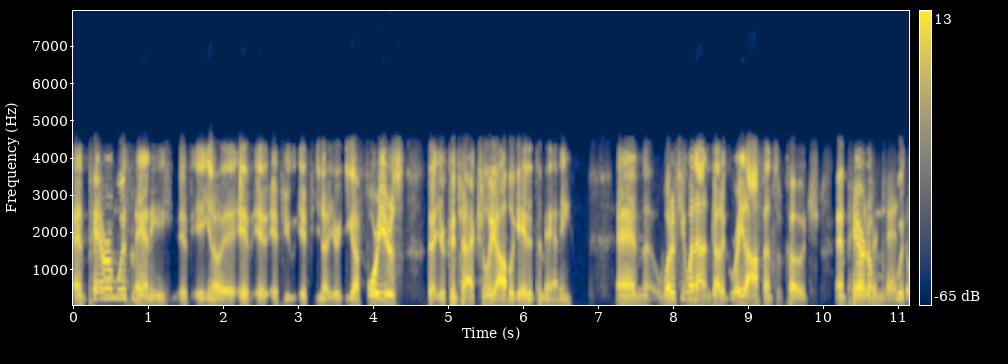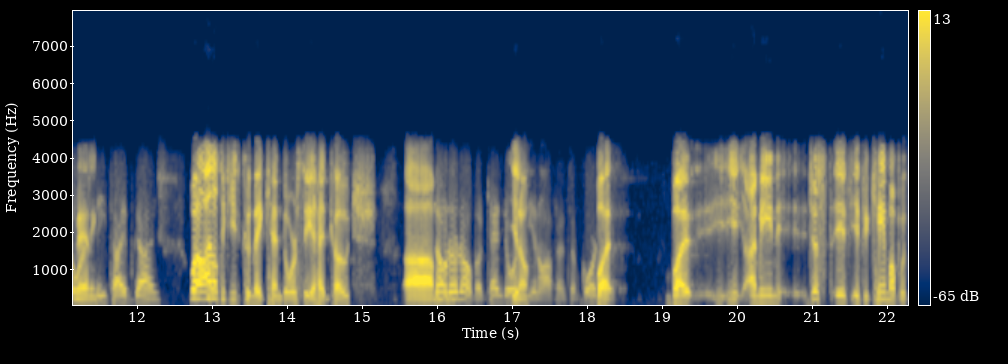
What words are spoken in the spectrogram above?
and pair him with Manny. If you know, if if, if you if you know you you got four years that you're contractually obligated to Manny. And what if you went out and got a great offensive coach and paired like him Ken with Dorsey Manny? type guys. Well, I don't think you could make Ken Dorsey a head coach. Um, no, no, no. But Ken Dorsey, you know, an offensive coordinator. But but I mean, just if if you came up with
